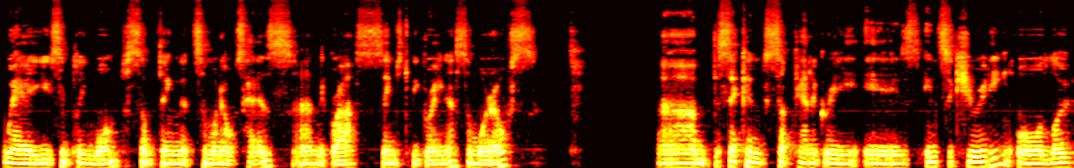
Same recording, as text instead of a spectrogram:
where you simply want something that someone else has, and the grass seems to be greener somewhere else. Um, the second subcategory is insecurity or low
